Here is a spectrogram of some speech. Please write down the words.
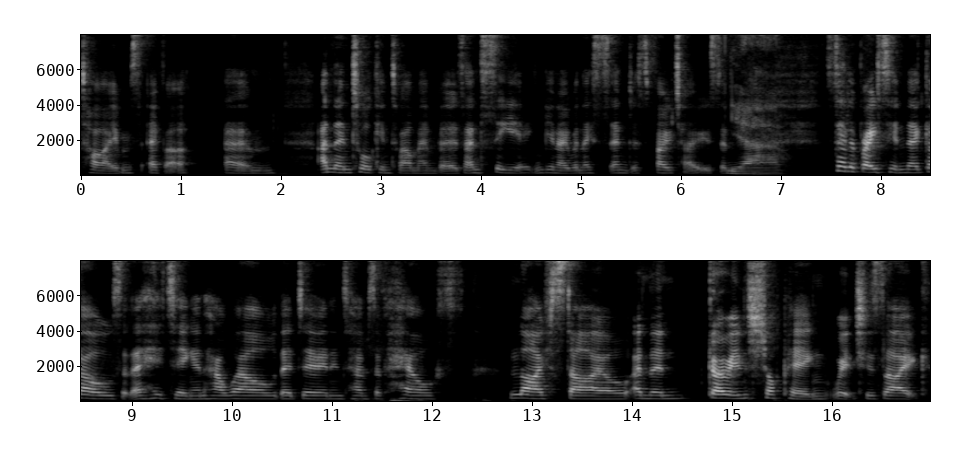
times ever. Um, and then talking to our members and seeing, you know, when they send us photos and yeah, celebrating their goals that they're hitting and how well they're doing in terms of health, lifestyle, and then going shopping, which is like,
